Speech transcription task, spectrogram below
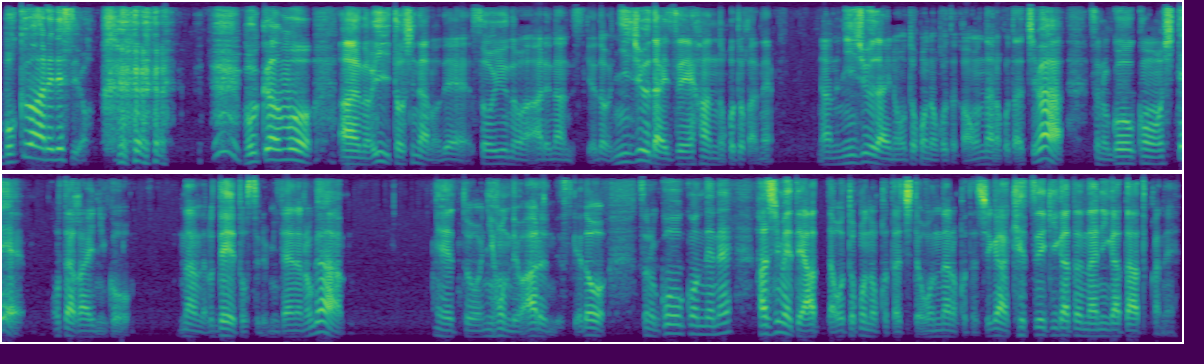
僕はあれですよ。僕はもう、あの、いい年なので、そういうのはあれなんですけど、20代前半の子とかね、あの20代の男の子とか女の子たちは、その合コンをして、お互いにこう、なんだろう、デートするみたいなのが、えーと、日本ではあるんですけどその合コンでね初めて会った男の子たちと女の子たちが血液型何型とかね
